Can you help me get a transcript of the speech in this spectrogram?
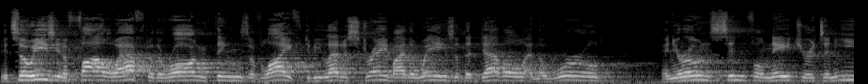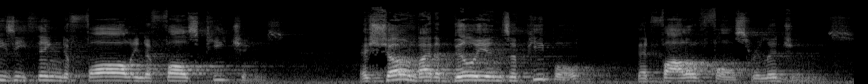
It's so easy to follow after the wrong things of life, to be led astray by the ways of the devil and the world and your own sinful nature, it's an easy thing to fall into false teachings, as shown by the billions of people that follow false religions.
